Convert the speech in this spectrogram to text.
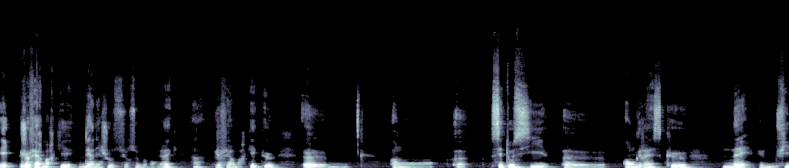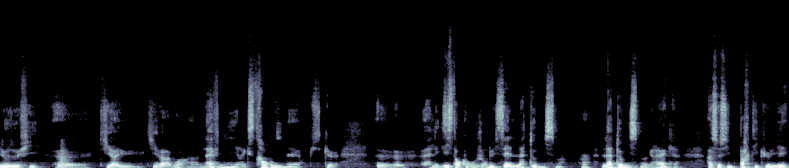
Et je fais remarquer, dernière chose sur ce moment grec, hein, je fais remarquer que euh, c'est aussi en Grèce que naît une philosophie qui, a eu, qui va avoir un avenir extraordinaire, puisque elle existe encore aujourd'hui, c'est l'atomisme. Hein. L'atomisme grec a ceci de particulier,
